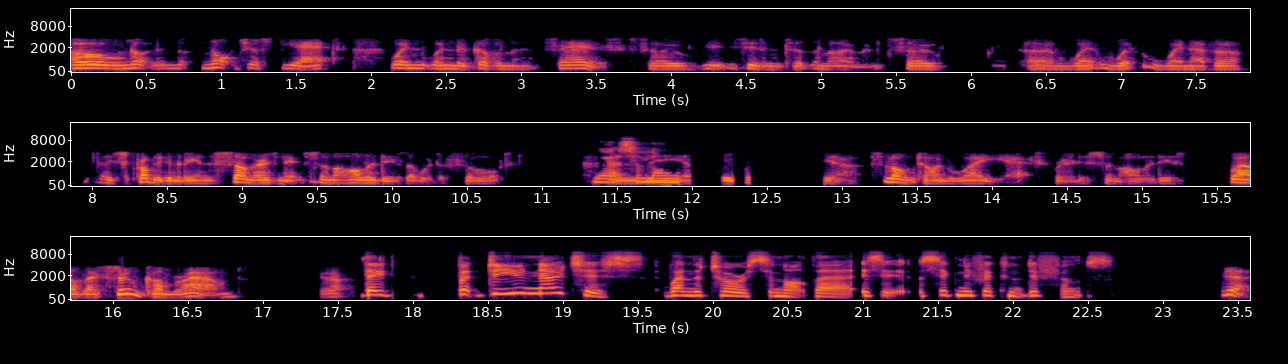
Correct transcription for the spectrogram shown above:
Oh, not not just yet. When when the government says so, it isn't at the moment. So um, when, whenever it's probably going to be in the summer, isn't it? Summer holidays, I would have thought. Yeah, it's a long. the, uh, you it's a long time away yet, really, some holidays. Well, they soon come round. Yeah. They, but do you notice when the tourists are not there? Is it a significant difference? Yes.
